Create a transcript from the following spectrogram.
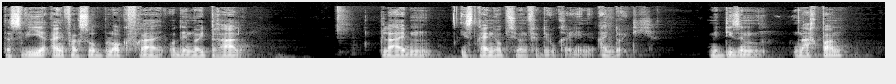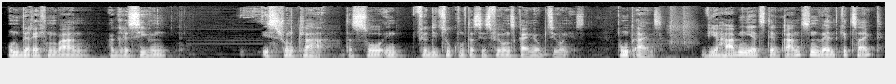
dass wir einfach so blockfrei oder neutral bleiben, ist keine Option für die Ukraine, eindeutig. Mit diesem Nachbarn, unberechenbaren, aggressiven, ist schon klar, dass so in, für die Zukunft, dass es für uns keine Option ist. Punkt eins: Wir haben jetzt der ganzen Welt gezeigt,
